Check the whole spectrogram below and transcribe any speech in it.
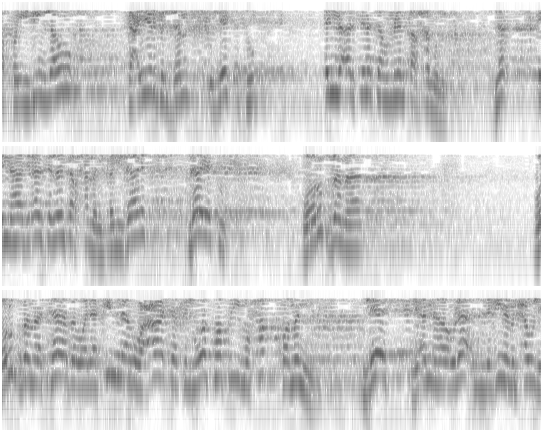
الطيبين له تعيير بالذنب ليش أتوب؟ إن ألسنتهم لن ترحمني. لا إن هذه الألسنة لن ترحمني فلذلك لا يتوب وربما وربما تاب ولكنه عاش في الوسط محطما. ليش؟ لأن هؤلاء الذين من حوله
